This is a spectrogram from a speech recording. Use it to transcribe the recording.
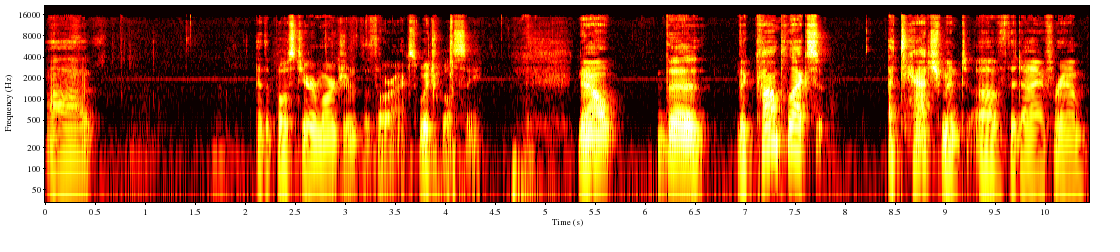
uh, at the posterior margin of the thorax, which we'll see. Now, the, the complex attachment of the diaphragm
